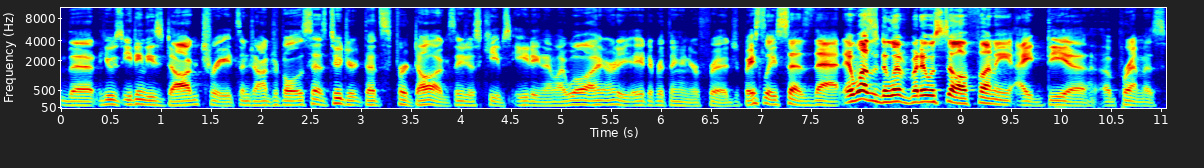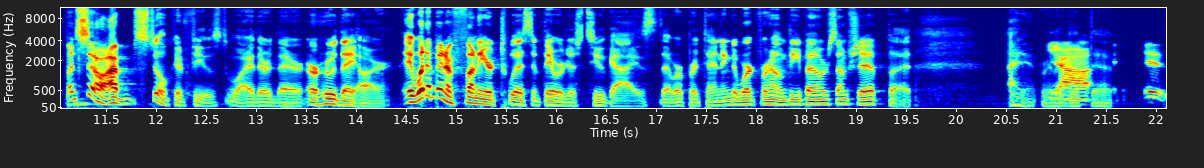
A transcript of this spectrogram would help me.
that he was eating these dog treats, and John Travolta says, "Dude, you're, that's for dogs." And he just keeps eating. I'm like, "Well, I already ate everything in your fridge." Basically, says that it wasn't delivered, but it was still a funny idea, a premise. But still, I'm still confused why they're there or who they are. It would have been a funnier twist if they were just two guys that were pretending to work for Home Depot or some shit. But I didn't really Yeah. get that. it,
